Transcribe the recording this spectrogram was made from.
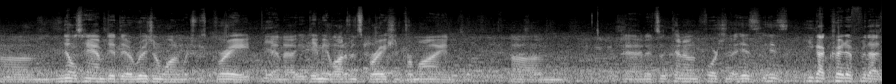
Um, Nils Hamm did the original one, which was great, Yeah. and uh, it gave me a lot of inspiration for mine. Um, and it's kind of unfortunate his, his he got credit for that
